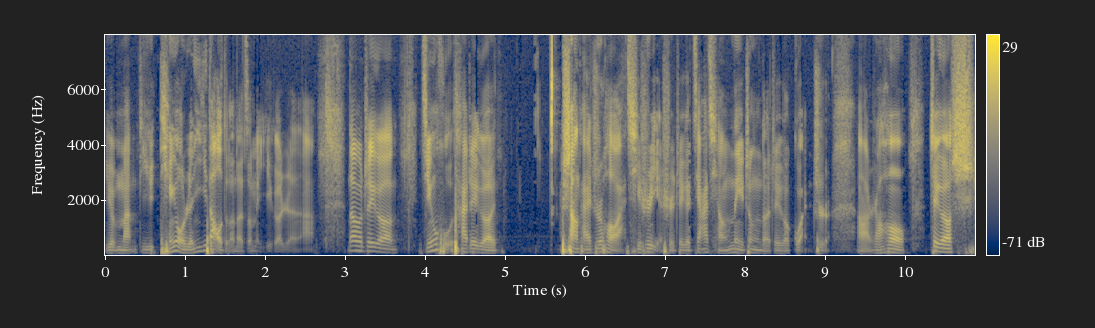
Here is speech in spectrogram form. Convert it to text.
有蛮挺有仁义道德的这么一个人啊。那么这个景虎他这个。上台之后啊，其实也是这个加强内政的这个管制啊，然后这个是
